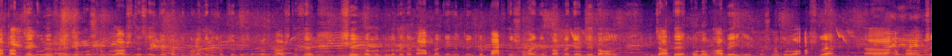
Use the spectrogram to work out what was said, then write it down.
অর্থাৎ যে ঘুরে ফিরে যে প্রশ্নগুলো আসতেছে, যে টপিকগুলো থেকে সবচেয়ে বেশি প্রশ্ন আসতেছে, সেই টপিকগুলো থেকে তো আপনাকে কিন্তু একটি বাড়তি সময় কিন্তু আপনাকে দিতে হবে। যাতে কোনোভাবেই এই প্রশ্নগুলো আসলে আপনার হচ্ছে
